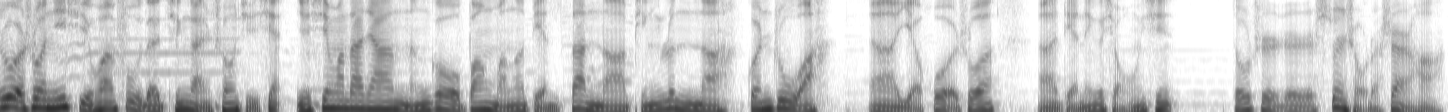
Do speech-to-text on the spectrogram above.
如果说你喜欢复古的情感双曲线，也希望大家能够帮忙的点赞呐、评论呐、关注啊，呃，也或者说呃点那个小红心，都是这顺手的事儿哈。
